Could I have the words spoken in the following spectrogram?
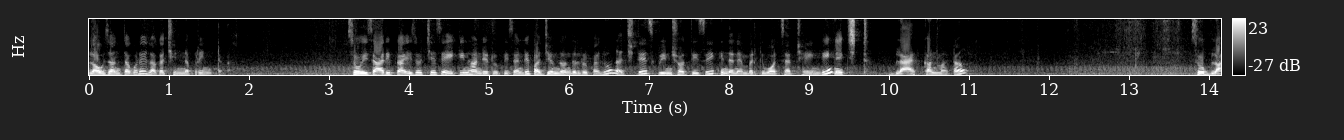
బ్లౌజ్ అంతా కూడా ఇలాగ చిన్న ప్రింట్. సో ఈ శారీ ప్రైస్ వచ్చేసి ఎయిటీన్ హండ్రెడ్ రూపీస్ అండి. పద్దెనిమిది వందల రూపాయలు. నచ్చితే స్క్రీన్ షాట్ తీసి కింద నెంబర్కి వాట్సాప్ చేయండి. నెక్స్ట్ బ్లాక్ అనమాట సో బ్లా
